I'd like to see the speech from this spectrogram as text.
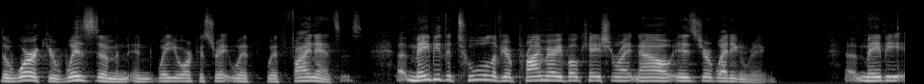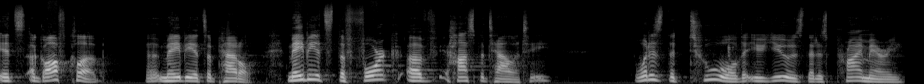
the work, your wisdom, and, and way you orchestrate with, with finances. Uh, maybe the tool of your primary vocation right now is your wedding ring. Uh, maybe it's a golf club. Uh, maybe it's a paddle. Maybe it's the fork of hospitality. What is the tool that you use that is primary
